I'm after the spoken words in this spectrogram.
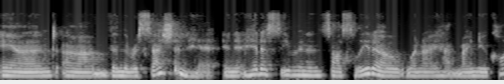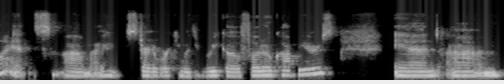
And um, then the recession hit, and it hit us even in Sausalito when I had my new clients. Um, I started working with Ricoh photocopiers, and um,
